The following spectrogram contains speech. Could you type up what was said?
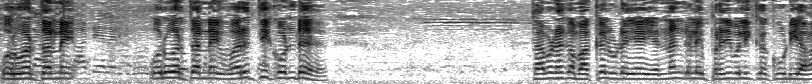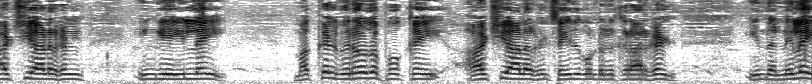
ஒருவர் தன்னை ஒருவர் தன்னை வருத்தி கொண்டு தமிழக மக்களுடைய எண்ணங்களை பிரதிபலிக்கக்கூடிய ஆட்சியாளர்கள் இங்கே இல்லை. மக்கள் விரோத போக்கை ஆட்சியாளர்கள் செய்து கொண்டிருக்கிறார்கள். இந்த நிலை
